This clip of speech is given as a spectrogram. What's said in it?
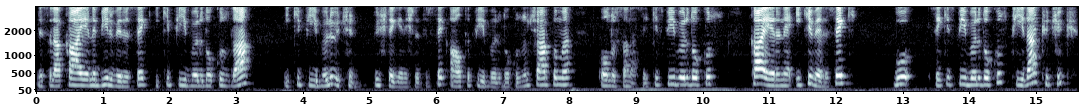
Mesela k yerine 1 verirsek 2 pi bölü 9 ile 2 pi bölü 3'ün 3 ile genişletirsek 6 pi bölü 9'un çarpımı olur sana 8 pi bölü 9. K yerine 2 verirsek bu 8 pi bölü 9 pi'den küçük.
